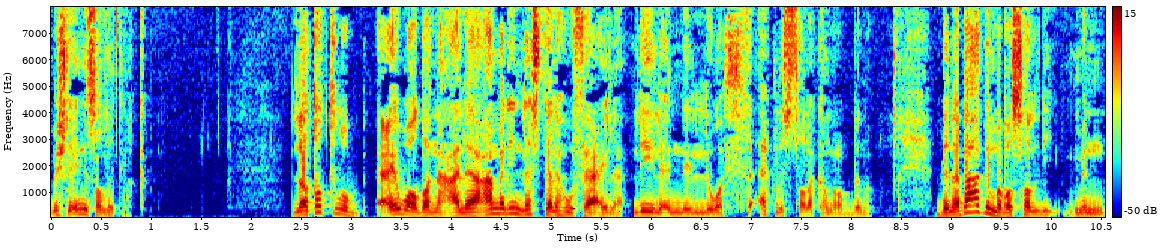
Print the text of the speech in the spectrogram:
مش لأني صليت لك. لا تطلب عوضا على عمل لست له فاعلا. ليه؟ لأن اللي وفقك للصلاة كان ربنا. ده أنا بعد ما بصلي من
